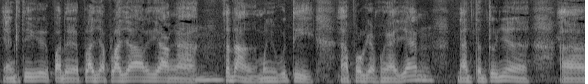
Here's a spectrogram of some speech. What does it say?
yang ketiga kepada pelajar-pelajar yang uh, hmm. senang mengikuti uh, program pengajian hmm. Dan tentunya uh,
